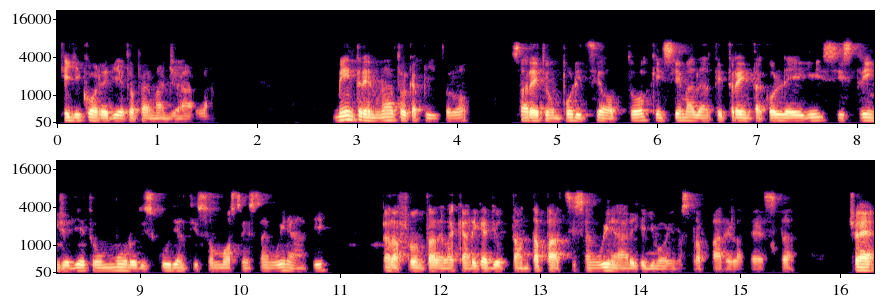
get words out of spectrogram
che gli corre dietro per mangiarla. Mentre in un altro capitolo sarete un poliziotto che insieme ad altri 30 colleghi si stringe dietro un muro di scudi antisommossa insanguinati per affrontare la carica di 80 pazzi sanguinari che gli vogliono strappare la testa. Cioè,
